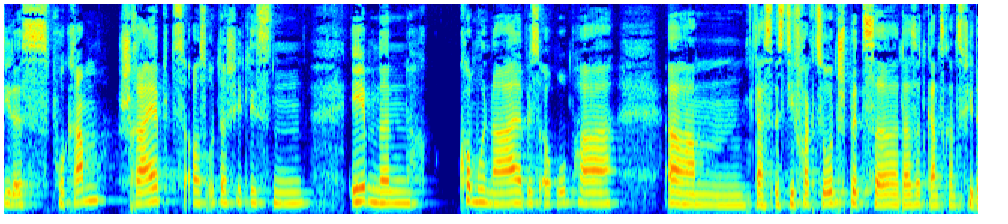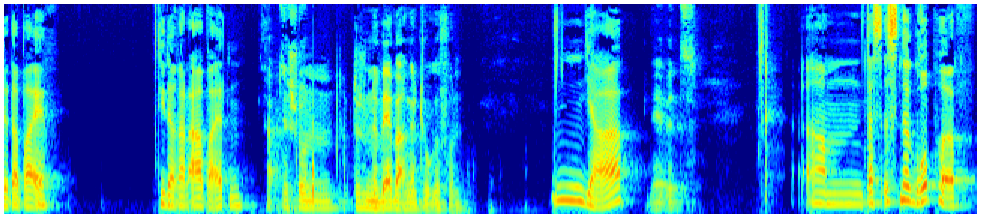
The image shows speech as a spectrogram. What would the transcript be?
die das Programm schreibt aus unterschiedlichsten Ebenen, kommunal bis Europa. Ähm, das ist die Fraktionsspitze, da sind ganz, ganz viele dabei, die daran arbeiten. Habt ihr schon, habt ihr schon eine Werbeagentur gefunden? Ja, Wer wird's? Ähm, das ist eine Gruppe,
